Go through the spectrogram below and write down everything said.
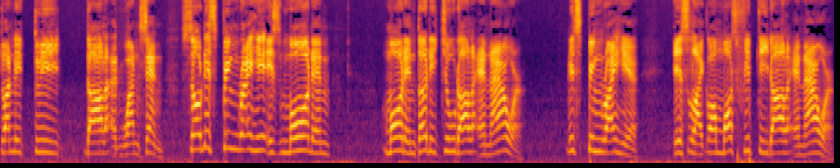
$23 and one cent so this ping right here is more than more than $32 an hour. This ping right here is like almost $50 an hour.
